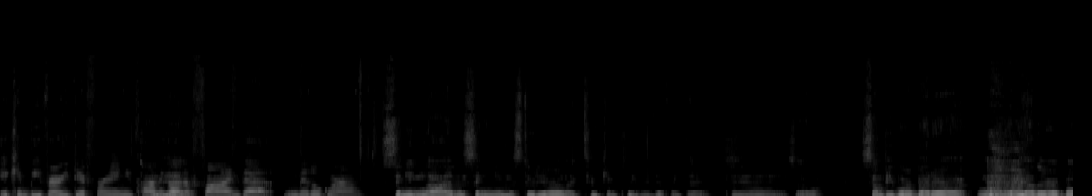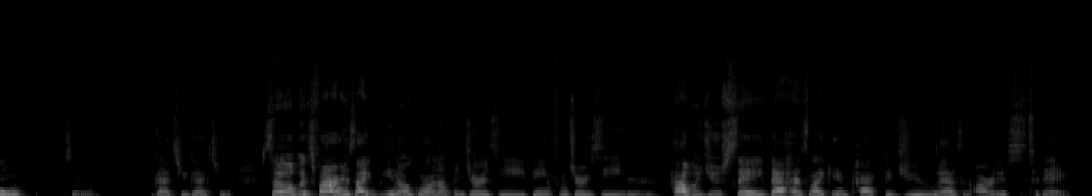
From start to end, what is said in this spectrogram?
it can be very different and you kind of yeah. got to find that middle ground singing live and singing in the studio are like two completely different things mm. so some people are better at one or the other or both so Got you, got you. So, as far as like you know, growing up in Jersey, being from Jersey, mm-hmm. how would you say that has like impacted you as an artist today?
